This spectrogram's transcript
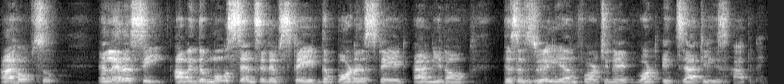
I hope so. And let us see. I'm in the most sensitive state, the border state, and you know, this is really unfortunate what exactly is happening.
